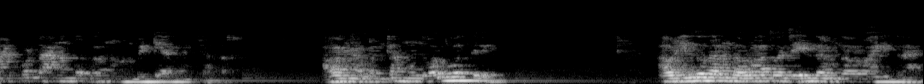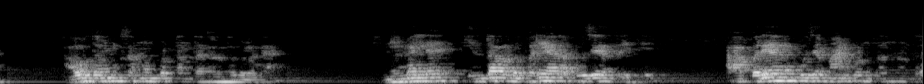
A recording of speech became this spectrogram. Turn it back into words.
ಮಾಡ್ಕೊಂಡು ಆನಂತರ ಬಂದು ನಮ್ಮನ್ನು ಭೇಟಿ ಆಗ ಅಂತ ಹೇಳ್ತಾರೆ ಅವಾಗ ನಾವು ಗ್ರಂಥ ಮುಂದುವರೆದು ಓದ್ತೀವಿ ಅವ್ರು ಹಿಂದೂ ಧರ್ಮದವರು ಅಥವಾ ಜೈನ್ ಧರ್ಮದವರು ಆಗಿದ್ರ, ಅವ್ರ ಧರ್ಮಕ್ಕೆ ಸಂಬಂಧಪಟ್ಟಂತ ಗ್ರಂಥದೊಳಗ ನಿಮ್ಮಲ್ಲೇ ಇಂಥ ಒಂದು ಪರಿಹಾರ ಪೂಜೆ ಅಂತ ಐತಿ. ಆ ಪರಿಹಾರ ಪೂಜೆ ಮಾಡ್ಕೊಂಡು ಬಂದ ನಂತರ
